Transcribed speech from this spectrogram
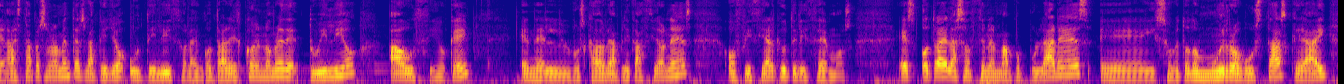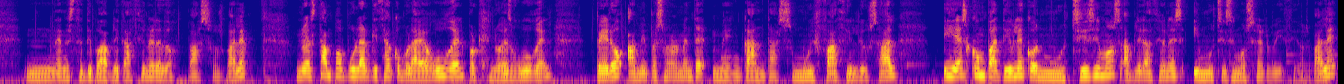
Esta personalmente es la que yo utilizo. La encontraréis con el nombre de Twilio Authy, ¿ok? en el buscador de aplicaciones oficial que utilicemos. Es otra de las opciones más populares eh, y sobre todo muy robustas que hay mm, en este tipo de aplicaciones de dos pasos, ¿vale? No es tan popular quizá como la de Google, porque no es Google, pero a mí personalmente me encanta, es muy fácil de usar, y es compatible con muchísimas aplicaciones y muchísimos servicios, ¿vale?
